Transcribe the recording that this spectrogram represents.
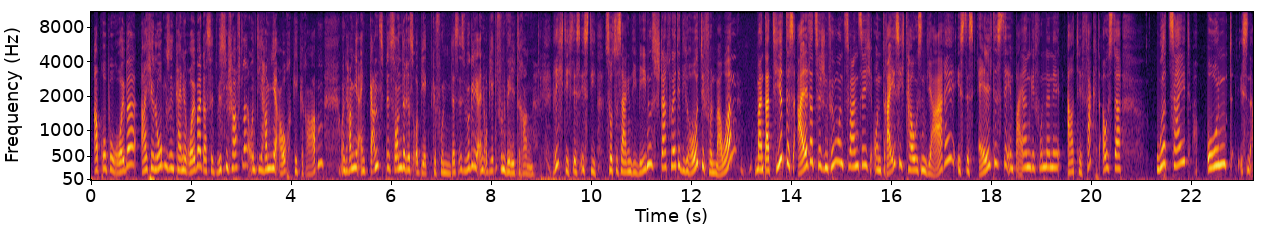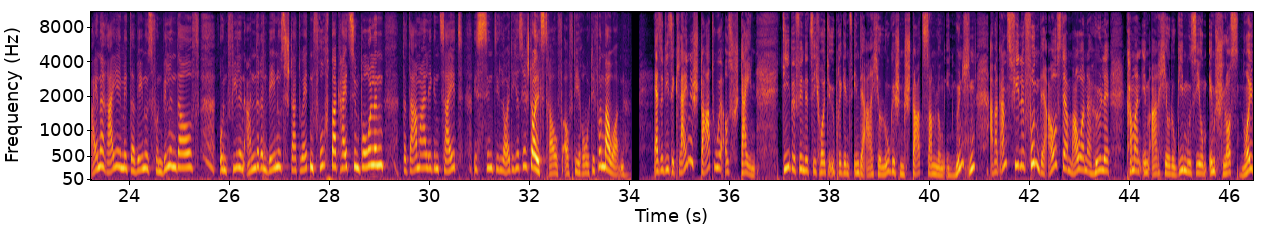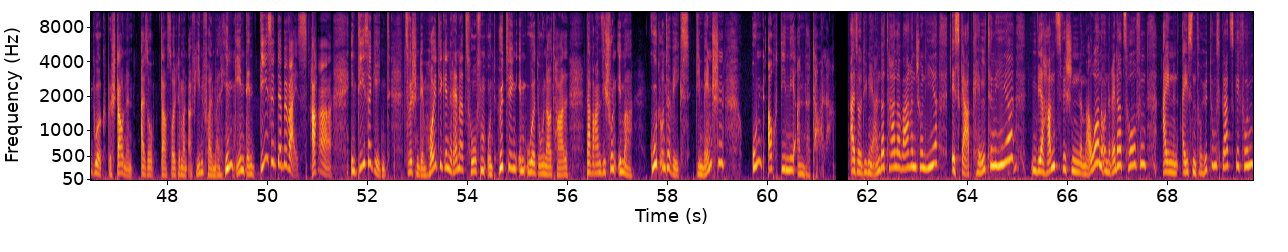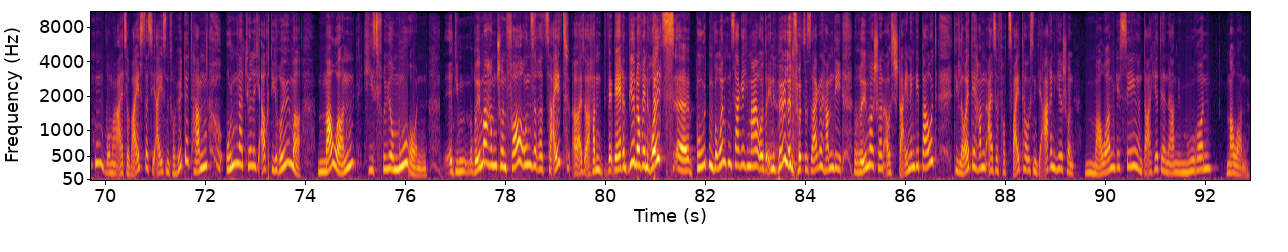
Apropos Räuber, Archäologen sind keine Räuber, das sind Wissenschaftler und die haben hier auch gegraben und haben hier ein ganz besonderes Objekt gefunden. Das ist wirklich ein Objekt von Weltrang. Richtig, das ist die sozusagen die Venus-Statuette, die rote von Mauern. Man datiert das Alter zwischen 25 und 30.000 Jahre, ist das älteste in Bayern gefundene Artefakt aus der Urzeit und ist in einer Reihe mit der Venus von Willendorf und vielen anderen Venus-Statuetten, Fruchtbarkeitssymbolen der damaligen Zeit, sind die Leute hier sehr stolz drauf, auf die Rote von Mauern. Also diese kleine Statue aus Stein, die befindet sich heute übrigens in der Archäologischen Staatssammlung in München. Aber ganz viele Funde aus der Mauerner Höhle kann man im Archäologiemuseum im Schloss Neuburg bestaunen. Also da sollte man auf jeden Fall mal hingehen, denn die sind der Beweis. Haha, in dieser Gegend zwischen dem heutigen Rennertshofen und Hütting im Urdonautal, da waren sie schon immer gut unterwegs, die Menschen und auch die Neandertaler. Also die Neandertaler waren schon hier. Es gab Kelten hier. Wir haben zwischen Mauern und Rennertshofen einen Eisenverhüttungsplatz gefunden, wo man also weiß, dass sie Eisen verhüttet haben. Und natürlich auch die Römer. Mauern hieß früher Muron. Die Römer haben schon vor unserer Zeit, also haben, während wir noch in Holzbuden wohnten, sage ich mal, oder in Höhlen sozusagen, haben die Römer schon aus Steinen gebaut. Die Leute haben also vor 2000 Jahren hier schon Mauern gesehen und daher der Name Muron Mauern.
